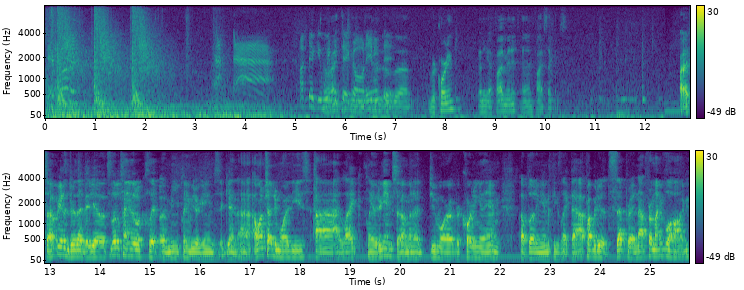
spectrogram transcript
They're coming. I'm thinking we Alright, can take that on to the end. Of the recording, ending at five minutes and five seconds. Alright, so I hope you guys enjoyed that video. It's a little tiny little clip of me playing video games. Again, uh, I want to try to do more of these. Uh, I like playing video games, so I'm going to do more of recording them, uploading them, and things like that. I'll probably do it separate, not for my vlog,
